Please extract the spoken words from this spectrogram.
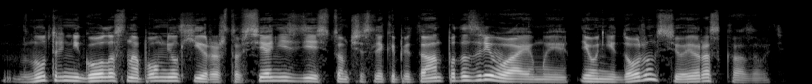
Внутренний голос напомнил Хира, что все они здесь, в том числе капитан, подозреваемые, и он не должен все и рассказывать.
